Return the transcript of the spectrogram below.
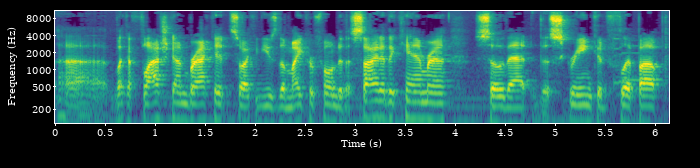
uh, like a flash gun bracket, so I could use the microphone to the side of the camera so that the screen could flip up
